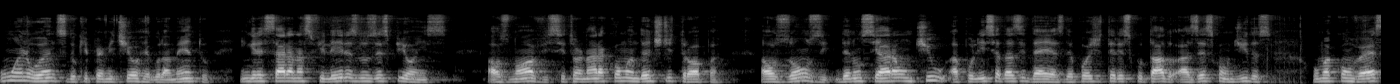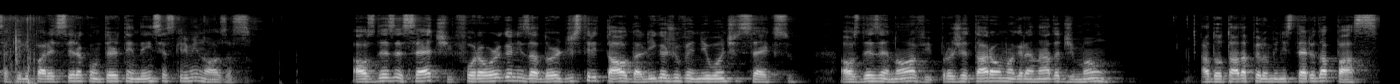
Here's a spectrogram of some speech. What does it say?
um ano antes do que permitia o regulamento, ingressara nas fileiras dos espiões. Aos nove, se tornara comandante de tropa. Aos onze, denunciara um tio à polícia das ideias, depois de ter escutado, às escondidas, uma conversa que lhe parecera conter tendências criminosas. Aos dezessete, fora organizador distrital da Liga Juvenil Antissexo. Aos dezenove, projetara uma granada de mão adotada pelo Ministério da Paz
